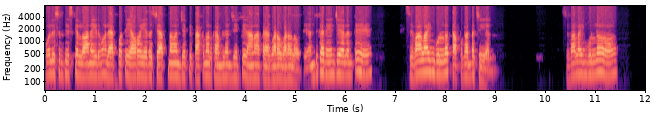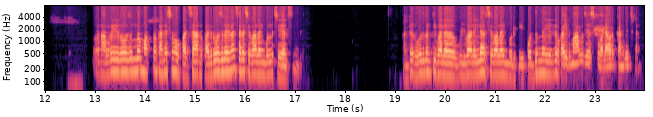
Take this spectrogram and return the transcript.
పోలీసులు తీసుకెళ్ళి లోన్ వేయడమో లేకపోతే ఎవరో ఏదో చేస్తున్నామని చెప్పి పక్కన వాళ్ళు కంప్లైంట్ చెప్పి నానా పే- గొడవ గొడవలు అవుతాయి. అందుకని ఏం చేయాలంటే శివాలయం గుళ్ళో తప్పకుండా చేయాలి. శివాలయం గుళ్ళో నలభై రోజుల్లో మొత్తం కనీసం ఒక పది సార్లు పది రోజులైనా సరే శివాలయం గుళ్ళో చేయాల్సింది. అంటే రోజులంటే ఇవాళ ఇవాళ వెళ్ళారు శివాలయం గుడికి పొద్దున్నే వెళ్ళి ఒక ఐదు మార్లు చేసుకోవాలి ఎవరికి కనిపించకండి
